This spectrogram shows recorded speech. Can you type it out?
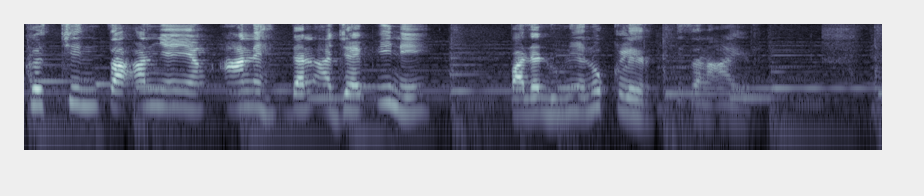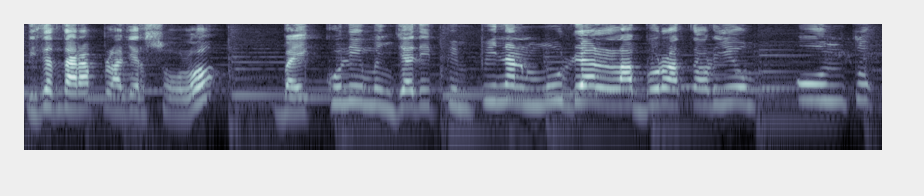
kecintaannya yang aneh dan ajaib ini pada dunia nuklir di tanah air. Di Tentara Pelajar Solo, Baikuni menjadi pimpinan muda laboratorium untuk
